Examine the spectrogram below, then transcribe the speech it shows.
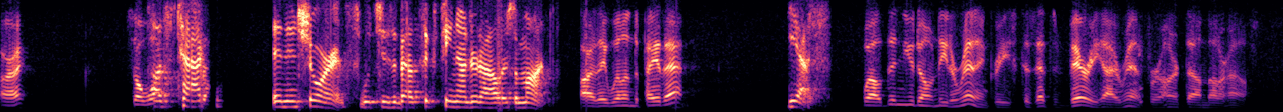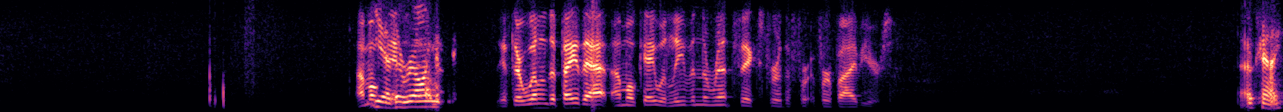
All right. So what? plus tax and insurance, which is about $1,600 a month. Are they willing to pay that? Yes. Well, then you don't need a rent increase because that's very high rent for a hundred thousand dollar house. I'm okay. Yeah, they're willing, If they're willing to pay that, I'm okay with leaving the rent fixed for the for, for five years. okay.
